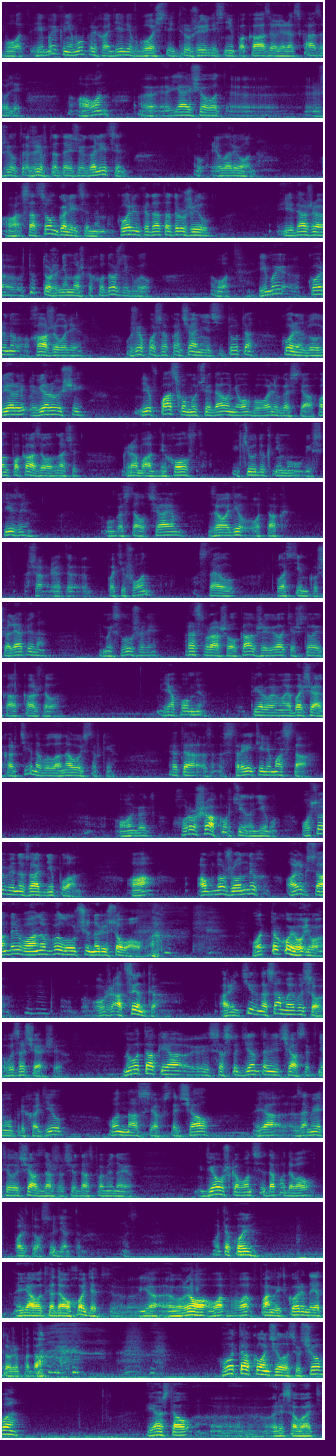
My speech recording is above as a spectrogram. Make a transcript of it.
Вот. И мы к нему приходили в гости, дружили с ним, показывали, рассказывали. А он, э, я еще вот э, жил, жив тогда еще Голицын, Иларион. А с отцом Голицыным Корин когда-то дружил. И даже тут тоже немножко художник был. Вот. И мы Корину хаживали. Уже после окончания института Корин был веру, верующий. И в Пасху мы всегда у него бывали в гостях. Он показывал, значит, громадный холст, и чудо к нему, эскизы угостал чаем, заводил вот так это, патефон, ставил пластинку Шаляпина, мы слушали, расспрашивал, как живете, что и как каждого. Я помню, первая моя большая картина была на выставке. Это строители моста. Он говорит, хороша картина, Дима, особенно задний план. А обнаженных Александр Иванов бы лучше нарисовал. Вот такой у него уже оценка, ориентир на самое высокое, высочайшее. Ну вот так я со студентами часто к нему приходил, он нас всех встречал. Я заметил и сейчас даже всегда вспоминаю. Девушкам он всегда подавал пальто студентам. Вот такой я вот когда уходят, я говорю, в память Корина я тоже подал. Вот так кончилась учеба. Я стал э, рисовать.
